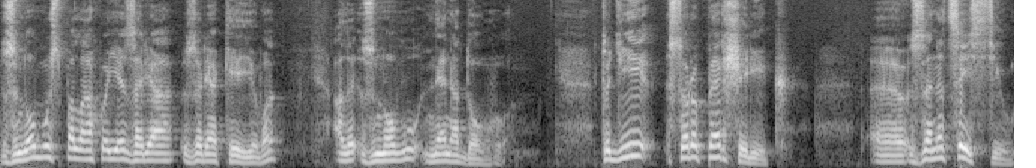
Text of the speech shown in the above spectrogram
Знову спалахує заря, зоря Києва, але знову ненадовго. Тоді 41-й рік е, за нацистів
